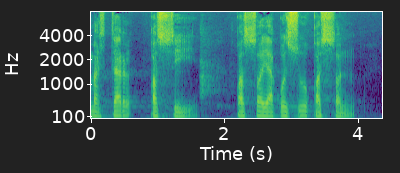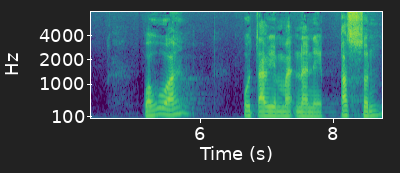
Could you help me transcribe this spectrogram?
Masdar qassi qassa yaqusu qasson wa huwa utawi maknane qassun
